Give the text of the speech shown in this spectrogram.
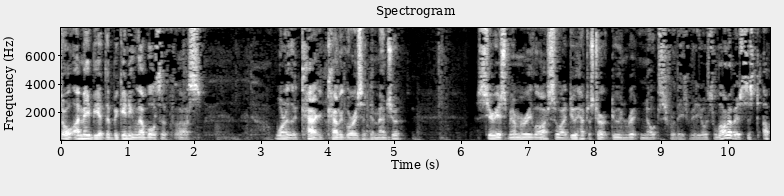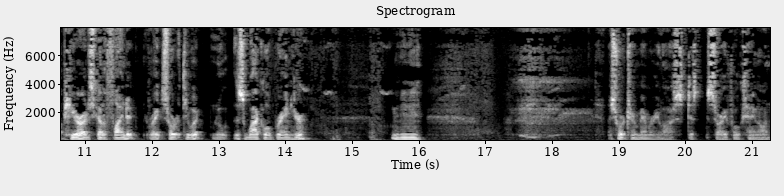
So I may be at the beginning levels of uh, one of the categories of dementia, serious memory loss. So I do have to start doing written notes for these videos. A lot of it's just up here. I just got to find it, right? Sort through it. This wacko brain here. Mm -hmm. Short-term memory loss. Just sorry, folks. Hang on.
